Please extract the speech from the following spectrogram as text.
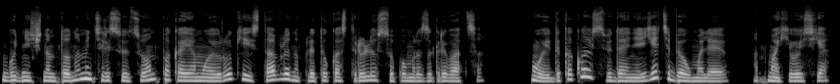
Будничным тоном интересуется он, пока я мою руки и ставлю на плиту кастрюлю с супом разогреваться. «Ой, да какое свидание? Я тебя умоляю». Отмахиваюсь я.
